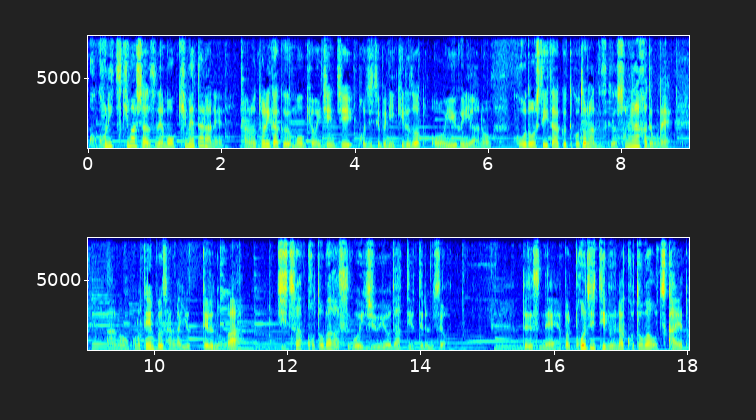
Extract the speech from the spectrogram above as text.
ここにつきましてはですねもう決めたらねあのとにかくもう今日一日ポジティブに生きるぞというふうにあの行動していただくってことなんですけどその中でもねあのこの天風さんが言ってるのは実は言葉がすごい重要だって言ってるんですよ。でですねやっぱりポジティブな言葉を使えと。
